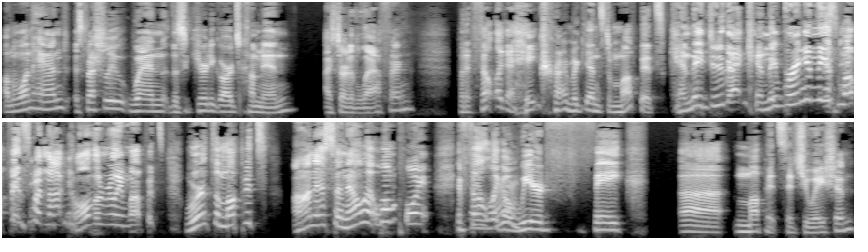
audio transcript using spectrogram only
on the one hand, especially when the security guards come in, I started laughing. but it felt like a hate crime against Muppets. Can they do that? Can they bring in these Muppets but not call them really Muppets? Weren't the Muppets on SNL at one point? It felt like a weird fake uh Muppet situation,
